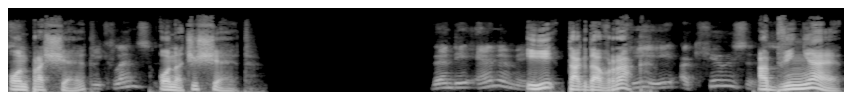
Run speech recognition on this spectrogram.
Он прощает. Он очищает. И тогда враг обвиняет.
